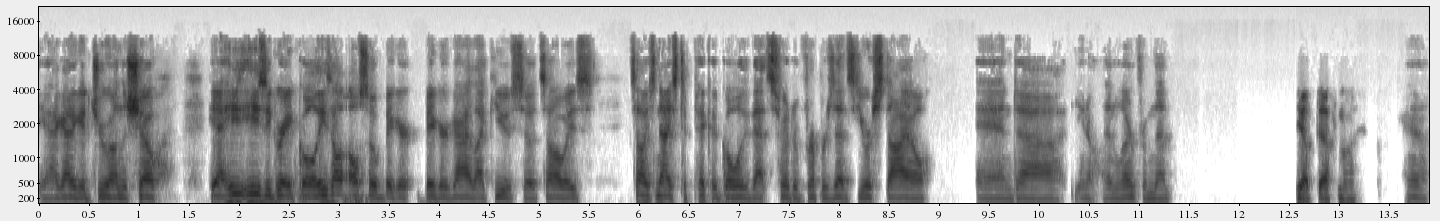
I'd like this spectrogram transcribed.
Yeah, I got to get Drew on the show. Yeah, he, he's a great goalie. He's also a bigger bigger guy like you, so it's always it's always nice to pick a goalie that sort of represents your style and uh, you know and learn from them. Yep, definitely. Yeah,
